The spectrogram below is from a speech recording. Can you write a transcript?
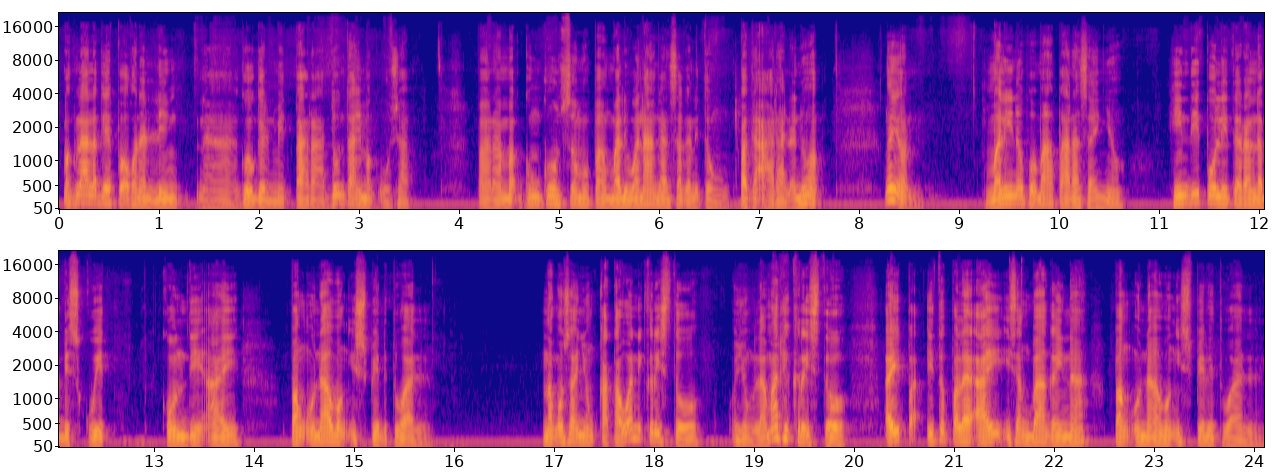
maglalagay po ako ng link na Google Meet para doon tayo mag-usap. Para mag- kung gusto mo pang maliwanagan sa ganitong pag-aaral. Ano? Ngayon, malinaw po ba para sa inyo? Hindi po literal na biskwit, kundi ay pangunawang espiritual. Na kung saan yung katawan ni Kristo o yung laman ni Kristo ay ito pala ay isang bagay na pangunawang espiritual.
